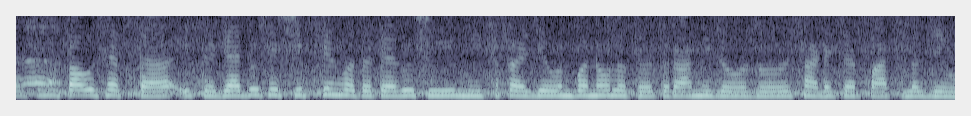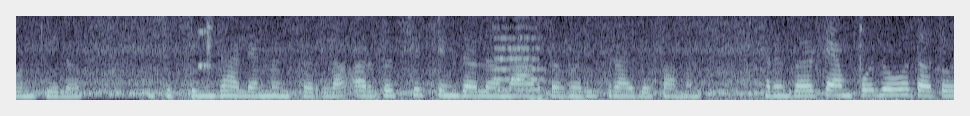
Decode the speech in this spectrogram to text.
तर तुम्ही पाहू शकता इथं ज्या दिवशी शिफ्टिंग होतं त्या दिवशी मी सकाळी जेवण बनवलं होतं. तर आम्ही जवळजवळ साडेचार पाचला जेवण केलं. शिफ्टिंग झाल्यानंतरला अर्धच शिफ्टिंग झालं आणि अर्ध घरीच राहिलं सामान. कारण का टेम्पो जो होता तो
